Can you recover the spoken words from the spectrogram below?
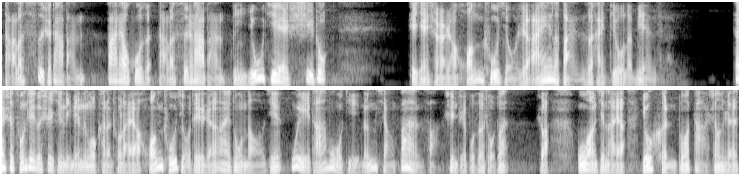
打了四十大板，扒掉裤子打了四十大板，并游街示众。这件事儿让黄楚九是挨了板子，还丢了面子。但是从这个事情里面能够看得出来啊，黄楚九这个人爱动脑筋，为达目的能想办法，甚至不择手段，是吧？古往今来啊，有很多大商人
